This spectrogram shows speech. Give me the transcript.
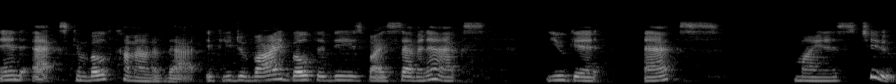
and x can both come out of that. If you divide both of these by 7x, you get x minus 2.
